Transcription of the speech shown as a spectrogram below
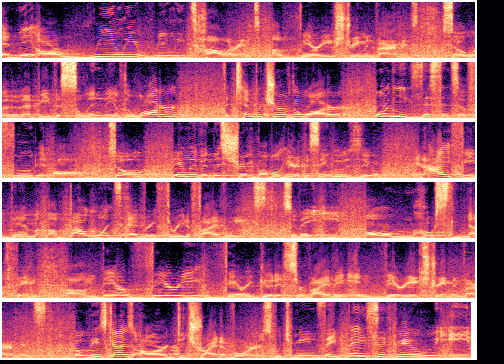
And they are really, really tolerant of very extreme environments. So whether that be the salinity of the water, the temperature of the water, or the existence of food at all. So they live in this shrimp bubble here at the St. Louis Zoo, and I feed them about once every three to five weeks. So they eat almost nothing. Um, they are very, very good at surviving in very extreme environments. So these guys are detritivores, which means they basically will eat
